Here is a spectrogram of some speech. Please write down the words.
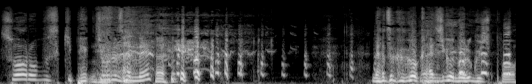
스와로브스키 100조를 샀네? 나도 그거 가지고 놀고 싶어.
